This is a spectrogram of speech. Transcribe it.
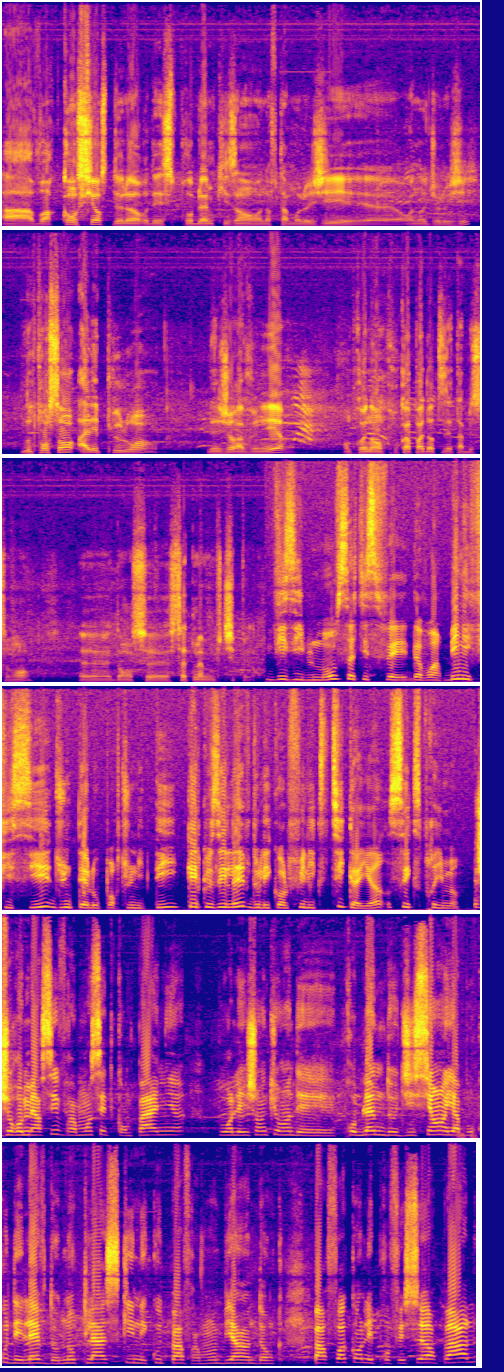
à avoir conscience de leurs des problèmes qu'ils ont en ophtalmologie et euh, en audiologie. Nous pensons aller plus loin les jours à venir en prenant pourquoi pas d'autres établissements dans ce, cette même type. Visiblement satisfait d'avoir bénéficié d'une telle opportunité, quelques élèves de l'école Félix Tikaya s'expriment. Je remercie vraiment cette campagne pour les gens qui ont des problèmes d'audition. Il y a beaucoup d'élèves dans nos classes qui n'écoutent pas vraiment bien. Donc parfois quand les professeurs parlent,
